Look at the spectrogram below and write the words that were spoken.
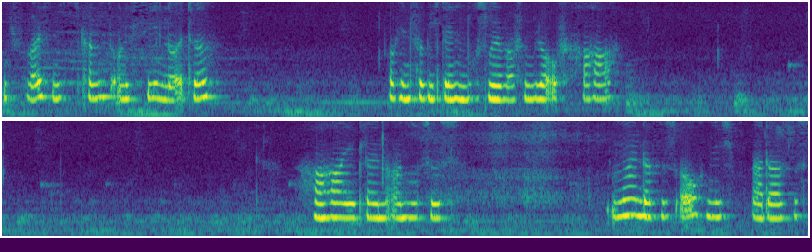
Ich weiß nicht, ich kann es jetzt auch nicht sehen, Leute. Auf jeden Fall gehe ich dann und rüste meine Waffen wieder auf. Haha. Haha, ihr kleinen Anuses. Nein, das ist auch nicht. Ah, da ist es.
